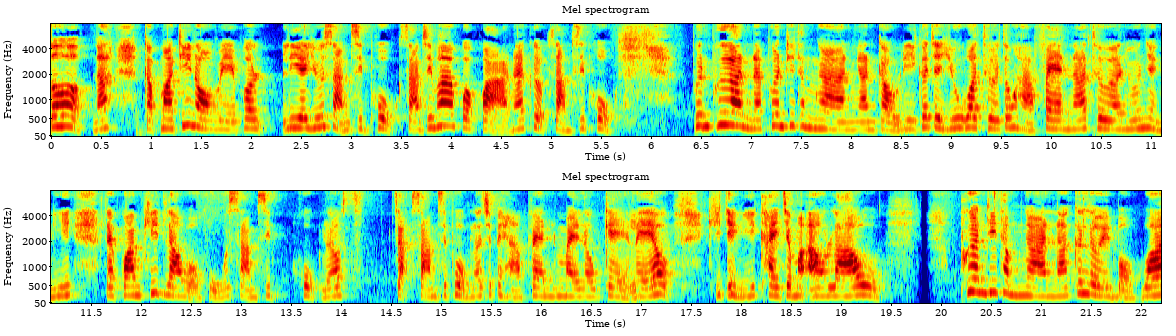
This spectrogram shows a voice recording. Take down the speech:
ก็นะกลับมาที่นอร์เวย์พอเรียอายุ 36 35 กว่ากว่าๆนะเกือบ 36 เพื่อนๆนะเพื่อนที่ทำงานงานเก่าลีก็จะยุว่าเธอต้องหาแฟนนะ เธออายุอย่างนี้ แต่ความคิดเราอะโอ้โห36แล้วจะ 36 แล้วจะไปหาแฟนทำไมเราแก่แล้ว คิดอย่างนี้ใครจะมาเอาเรา เพื่อนที่ทำงานนะก็เลยบอกว่า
